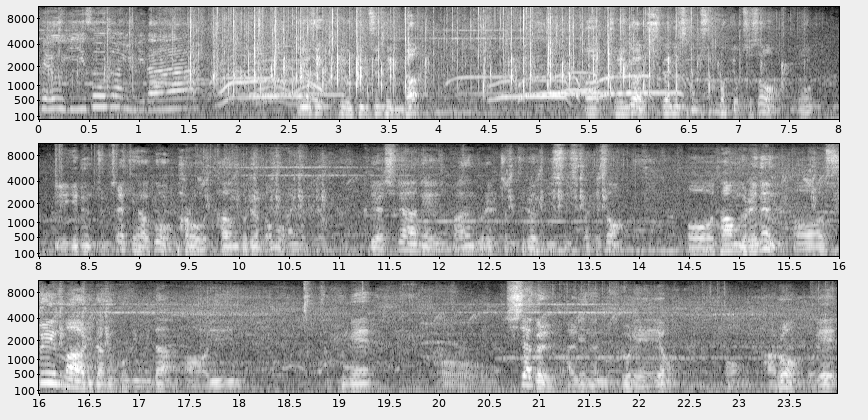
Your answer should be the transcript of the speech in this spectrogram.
배우 이서정입니다. 안녕하세요. 배우 김순택입니다. 어, 저희가 시간이 30분밖에 없어서 뭐 얘기는 좀 짧게 하고 바로 다음 노래로 넘어가려고요. 그래야 시간에 많은 노래를 좀 들려드릴 수 있을 것 같아서 어, 다음 노래는 어, 수인말이라는 곡입니다. 어, 이 작품의 어, 시작을 알리는 노래예요. 어, 바로 노래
